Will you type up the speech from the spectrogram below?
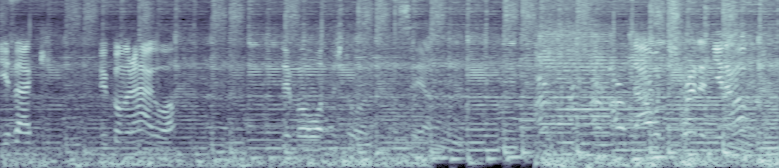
Isak, hur kommer det här gå? Det bara återstår att se. Now it's shredded, you know.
